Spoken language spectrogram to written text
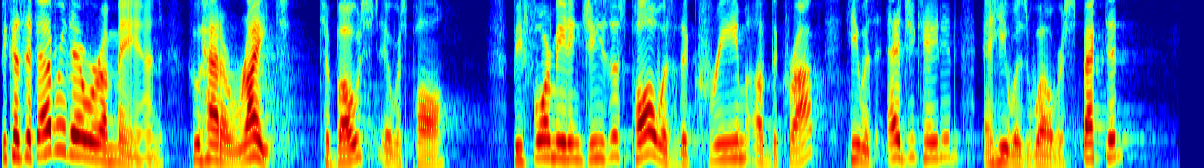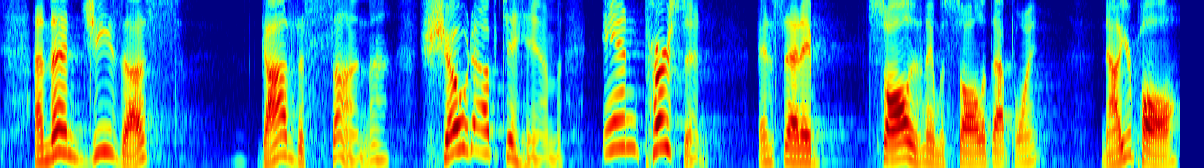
Because if ever there were a man who had a right to boast, it was Paul. Before meeting Jesus, Paul was the cream of the crop. He was educated and he was well respected. And then Jesus, God the Son, showed up to him in person and said, Hey, Saul, his name was Saul at that point. Now you're Paul.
